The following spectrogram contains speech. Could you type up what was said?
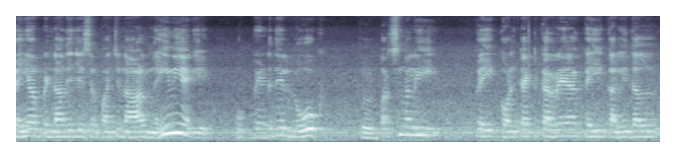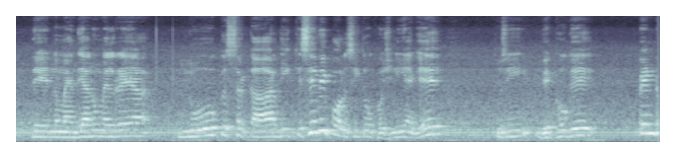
ਕਈਆਂ ਪਿੰਡਾਂ ਦੇ ਜੇ ਸਰਪੰਚ ਨਾਲ ਨਹੀਂ ਵੀ ਹੈਗੇ ਉਹ ਪਿੰਡ ਦੇ ਲੋਕ ਪਰਸਨਲੀ ਕਈ ਕੰਟੈਕਟ ਕਰ ਰਹੇ ਆ ਕਈ ਅਕਾਲੀ ਦਲ ਦੇ ਨੁਮਾਇੰਦਿਆਂ ਨੂੰ ਮਿਲ ਰਹੇ ਆ ਲੋਕ ਸਰਕਾਰ ਦੀ ਕਿਸੇ ਵੀ ਪਾਲਿਸੀ ਤੋਂ ਖੁਸ਼ ਨਹੀਂ ਹੈਗੇ। ਤੁਸੀਂ ਵੇਖੋਗੇ ਪਿੰਡ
